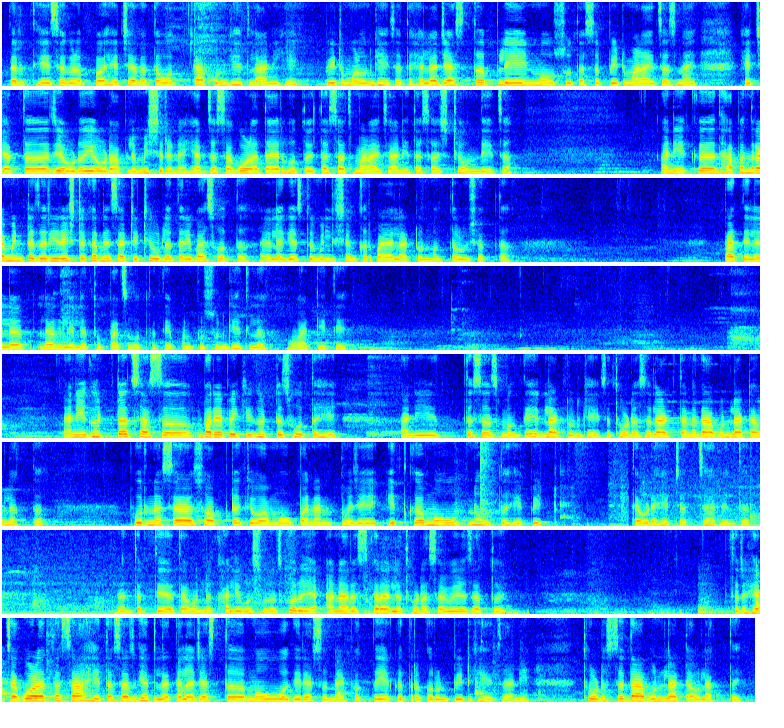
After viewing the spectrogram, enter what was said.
तर ते सगळं प ह्याच्यात आता ओत टाकून घेतलं आणि हे पीठ मळून घ्यायचं. तर ह्याला जास्त प्लेन मौसूत असं पीठ मळायचंच नाही. ह्याच्यात जेवढं एवढं आपलं मिश्रण आहे ह्यात जसा गोळा तयार होतो आहे तसाच मळायचा आणि तसाच ठेवून द्यायचा. आणि एक दहा पंधरा मिनटं जरी रेस्ट करण्यासाठी ठेवलं तरी बास होतं. लगेच तुम्ही शंकरपाळ्या लाटून मग तळू शकता. पातेलेलं लागलेलं तुपाचं होतं ते पण पुसून घेतलं वाटी ते. आणि घट्टच असं बऱ्यापैकी घट्टच होतं हे. आणि तसंच मग ते लाटून घ्यायचं. थोडंसं लाटताना दाबून लाटावं लागतं. पूर्ण असा सॉफ्ट किंवा मऊपणा म्हणजे इतकं मऊ नव्हतं हे पीठ. तेवढ्या ह्याच्यात झालेलं तर. नंतर ते आता म्हणलं खाली बसूनच करूया. अनारस करायला थोडासा वेळ जातो आहे तर ह्याचा गोळा तसा आहे तसाच घेतला. त्याला जास्त मऊ वगैरे असं नाही. फक्त एकत्र करून पीठ घ्यायचं आणि थोडंसं दाबून लाटावं लागतं आहे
